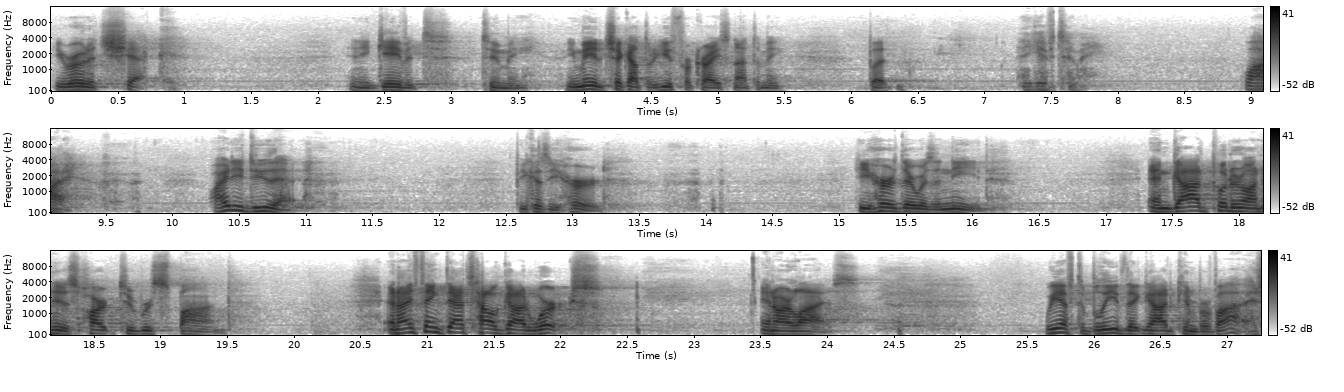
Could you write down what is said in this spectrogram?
He wrote a check and he gave it to me. He made a check out to Youth for Christ, not to me, but he gave it to me. Why? Why did he do that? Because he heard. He heard there was a need and God put it on his heart to respond. And I think that's how God works in our lives. We have to believe that God can provide.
